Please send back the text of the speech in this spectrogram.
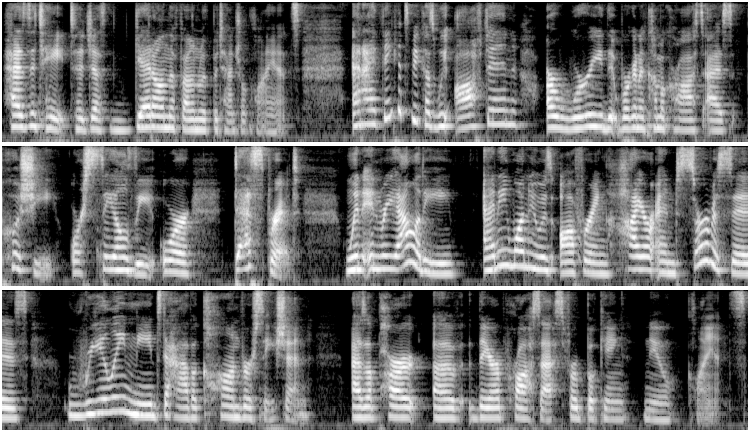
hesitate to just get on the phone with potential clients. And I think it's because we often are worried that we're going to come across as pushy or salesy or desperate, when in reality, anyone who is offering higher end services really needs to have a conversation as a part of their process for booking new clients.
